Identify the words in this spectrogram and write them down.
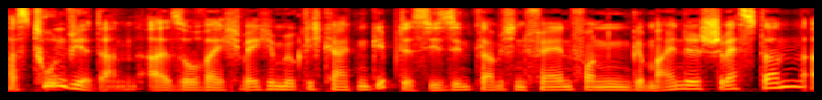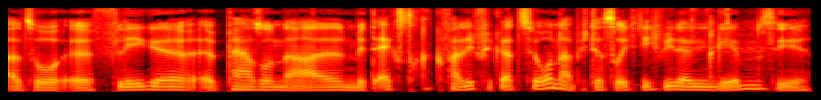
Was tun wir dann? Also welche, welche Möglichkeiten gibt es? Sie sind, glaube ich, ein Fan von Gemeindeschwestern, also äh, Pflegepersonal mit Extraqualifikation. Habe ich das richtig wiedergegeben? Sie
